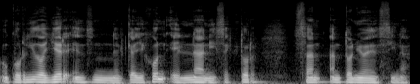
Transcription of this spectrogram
ocurrido ayer en, el callejón El Nani, sector San Antonio de Encina.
